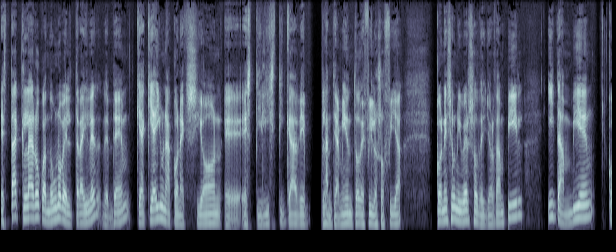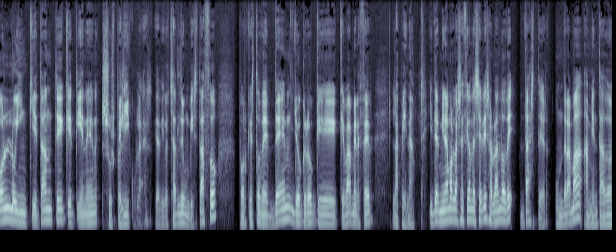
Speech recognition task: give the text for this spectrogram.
Está claro cuando uno ve el tráiler de Them que aquí hay una conexión eh, estilística de planteamiento, de filosofía con ese universo de Jordan Peele y también con lo inquietante que tienen sus películas. Ya digo, echadle un vistazo porque esto de Them yo creo que, va a merecer la pena. Y terminamos la sección de series hablando de Duster, un drama ambientado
